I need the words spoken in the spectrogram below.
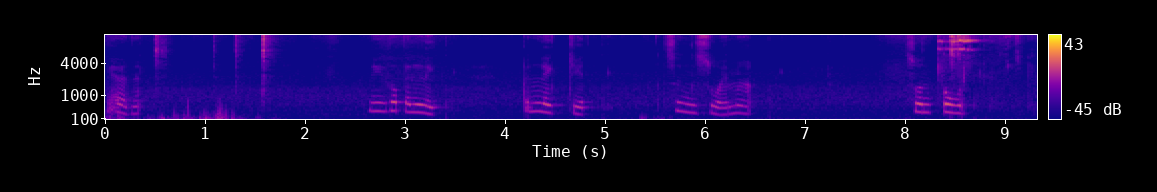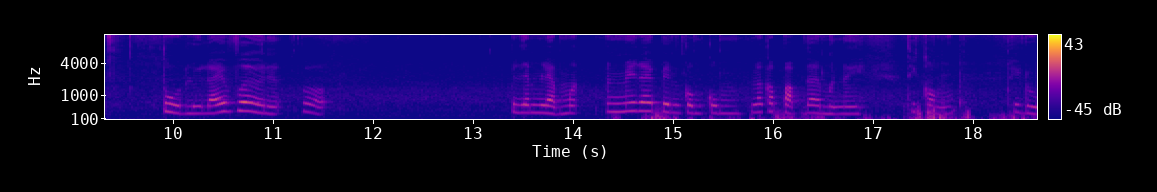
แงะแบบเนี้ยนี่ก็เป็นเหล็ก เป็นเหล็กเจ็ด ซึ่งสวยมาก ส่วนตูด ตูดหรือไลเวอร์เนี่ย ก็ เป็นแหลมๆอะมันไม่ได้เป็นกลมๆ แล้วก็ปรับได้เหมือนในที่กล่องให้ดู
